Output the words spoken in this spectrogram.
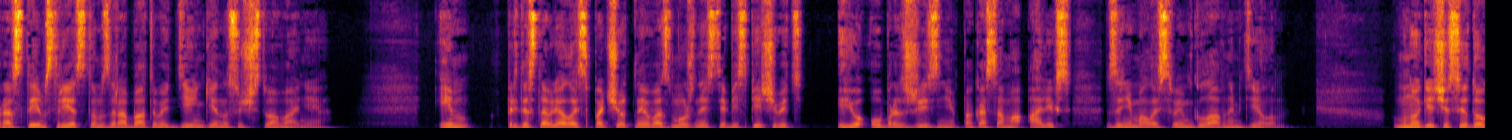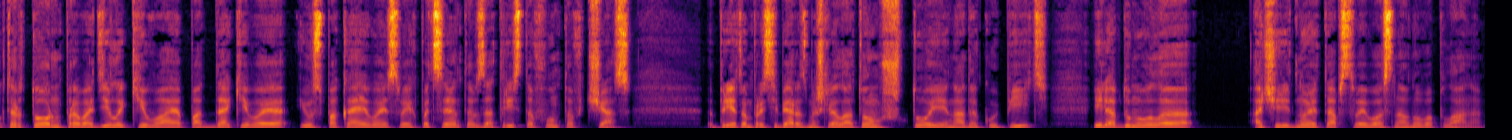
простым средством зарабатывать деньги на существование. Им предоставлялась почетная возможность обеспечивать ее образ жизни, пока сама Алекс занималась своим главным делом. Многие часы доктор Торн проводила, кивая, поддакивая и успокаивая своих пациентов за 300 фунтов в час. При этом про себя размышляла о том, что ей надо купить, или обдумывала очередной этап своего основного плана.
